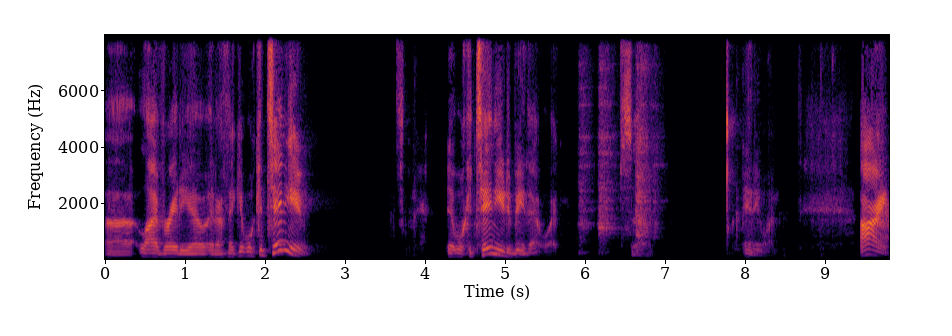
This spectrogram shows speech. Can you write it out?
uh, live radio. And I think it will continue it will continue to be that way. So, anyway. All right.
